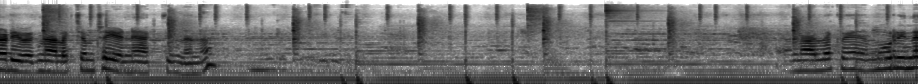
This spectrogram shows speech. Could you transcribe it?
ನೋಡಿ ಇವಾಗ ನಾಲ್ಕು ಚಮಚ ಎಣ್ಣೆ ಹಾಕ್ತೀನಿ ನಾನು. ನಾಲ್ಕು ಮೂರರಿಂದ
